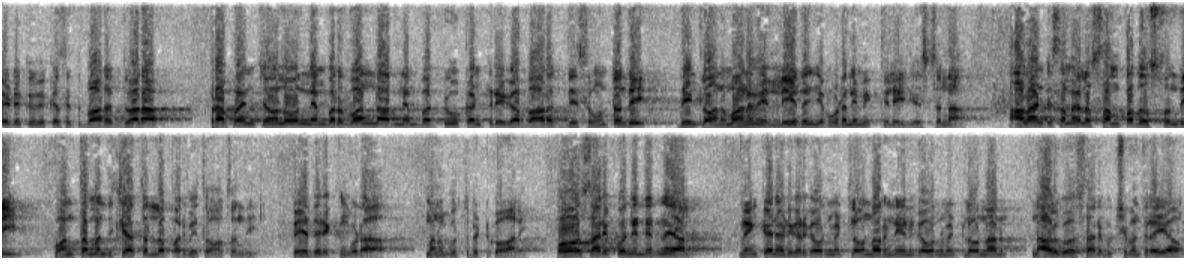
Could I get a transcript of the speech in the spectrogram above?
ఏడుకు వికసిత్ భారత్ ద్వారా ప్రపంచంలో number one or number two కంట్రీగా భారతదేశం ఉంటుంది. దీంట్లో అనుమానమే లేదని చెప్పి కూడా నేను మీకు తెలియజేస్తున్నా. అలాంటి సమయంలో సంపద వస్తుంది. కొంతమంది చేతుల్లో పరిమితం అవుతుంది. పేదరికం కూడా మనం గుర్తుపెట్టుకోవాలి. ఓసారి కొన్ని నిర్ణయాలు వెంకయ్యనాయుడు గారు గవర్నమెంట్లో ఉన్నారు నేను గవర్నమెంట్లో ఉన్నాను. నాలుగోసారి ముఖ్యమంత్రి అయ్యాం.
